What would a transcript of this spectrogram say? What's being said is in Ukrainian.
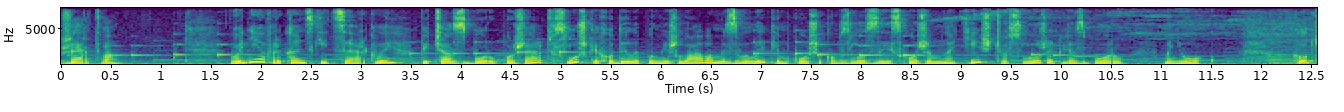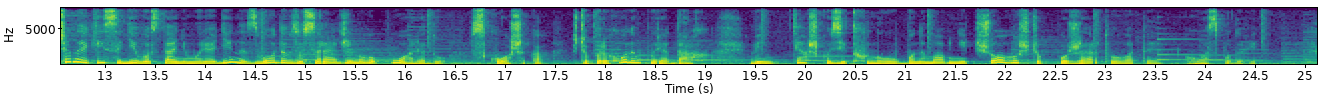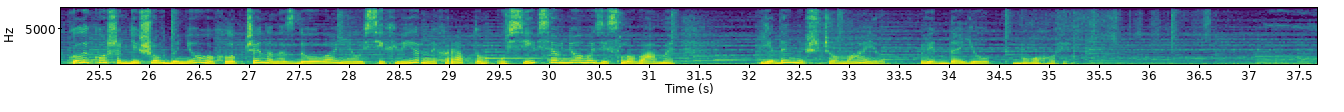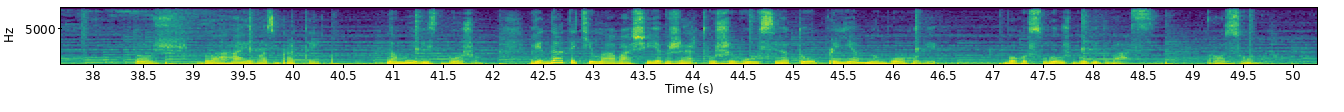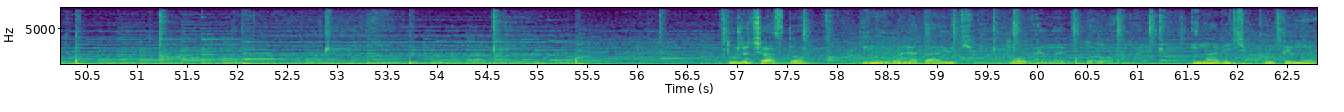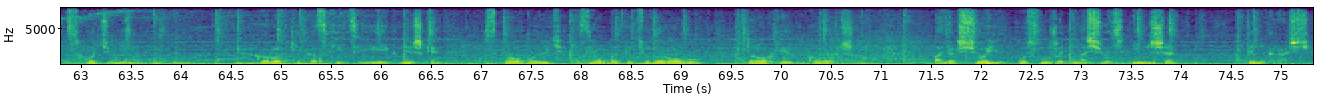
Жертва. В одній африканській церкві під час збору пожертв служки ходили поміж лавами з великим кошиком з лози, схожим на ті, що служать для збору маніоку. Хлопчина, який сидів в останньому ряді, не зводив зосередженого погляду з кошика, що переходив по рядах. Він тяжко зітхнув, бо не мав нічого, щоб пожертвувати Господові. Коли кошик дійшов до нього, хлопчина на здивування усіх вірних раптом усівся в нього зі словами Єдине, що маю, віддаю Богові. Тож благаю вас, брати, на милість Божу, віддати тіла ваші як жертву живу, святу, приємну Богові, богослужбу від вас розумну. Дуже часто дні виглядають довгими дорогами і навіть крутими сходженнями. Короткі казки цієї книжки спробують зробити цю дорогу трохи коротшою. А якщо й послужать на щось інше, тим краще.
